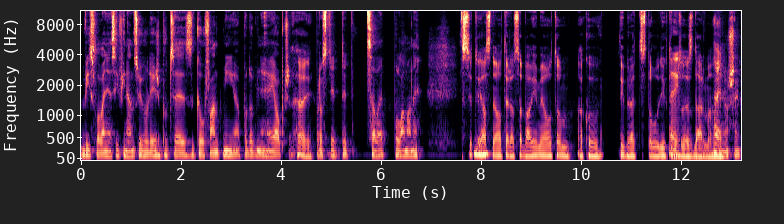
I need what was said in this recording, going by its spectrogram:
vyslovene si financujú liečbu cez GoFundMe a podobne, hej, obč- Hej, proste to je celé polamané. Ste to jasné, ale teraz sa bavíme o tom, ako vybrať 100 ľudí, ktorí Hej. to dá zdarma. Hej, hej. no však.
